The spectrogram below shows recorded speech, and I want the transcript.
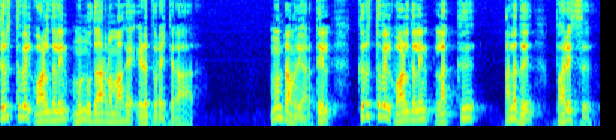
கிறிஸ்துவில் வாழ்தலின் முன் உதாரணமாக எடுத்துரைக்கிறார். மூன்றாம் அதிகாரத்தில் கிறிஸ்துவில் வாழ்தலின் லக்கு அல்லது பரிசு.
